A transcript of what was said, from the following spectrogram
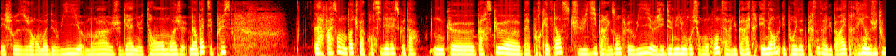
les choses genre en mode oui, moi, je gagne tant. Moi, je. Mais en fait, c'est plus la façon dont toi tu vas considérer ce que tu as. Donc euh, parce que euh, bah, pour quelqu'un, si tu lui dis par exemple oui j'ai 2000 euros sur mon compte, ça va lui paraître énorme et pour une autre personne ça va lui paraître rien du tout.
